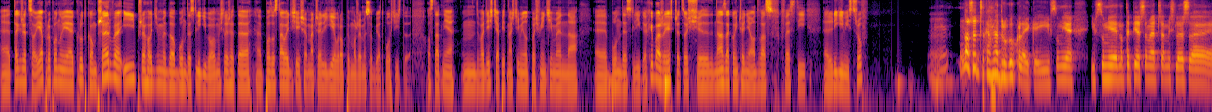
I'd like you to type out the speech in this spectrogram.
E, także co, ja proponuję krótką przerwę i przechodzimy do Bundesligi, bo myślę, że te pozostałe dzisiejsze mecze Ligi Europy możemy sobie odpuścić. To ostatnie 20-15 mm, minut poświęcimy na e, Bundesligę. Chyba, że jeszcze coś e, na zakończenie od Was w kwestii Ligi Mistrzów. Mm, no, że czekam na drugą kolejkę i w sumie, i w sumie no te pierwsze mecze myślę, że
